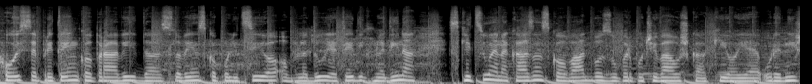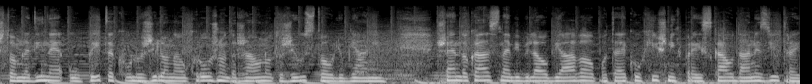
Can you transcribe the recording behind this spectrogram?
Hoj se pri tem, ko pravi, da slovensko policijo obvladuje tednik mladina, sklicuje na kazansko ovadbo z uprpočivalška, ki jo je uredništvo mladine v petek uložilo na okrožno državno toživstvo v Ljubljani. Še en dokaz naj bi bila objava o poteku hišnih preiskav danes zjutraj,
